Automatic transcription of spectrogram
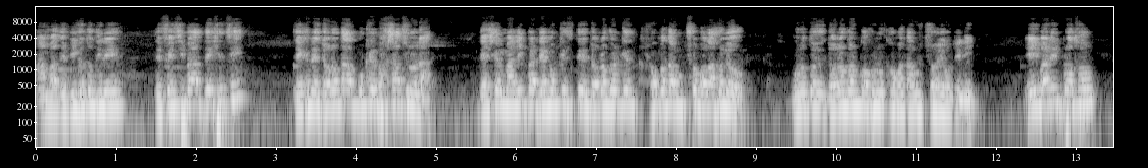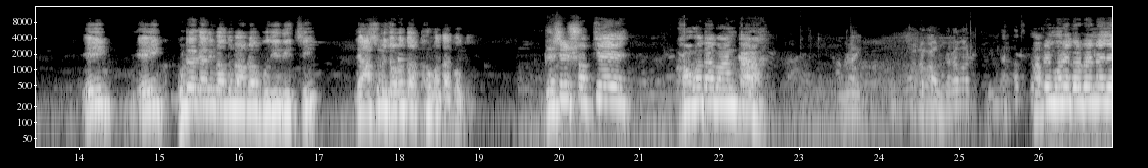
আমরা যে বিগত দিনে যে ফেসিবাদ দেখেছি, যেখানে জনতার মুখের ভাষা ছিল না, দেশের মালিক বা ডেমোক্রেসিতে জনগণকে ক্ষমতার উৎস বলা হলেও মূলত জনগণ কখনো ক্ষমতার উৎস হয়ে ওঠেনি। এইবারই প্রথম, এই এই ভোটের গাড়ির মাধ্যমে আমরা বুঝিয়ে দিচ্ছি যে আসলে জনতার ক্ষমতা কত। দেশের সবচেয়ে ক্ষমতাবান কারা? আপনি মনে করবেন না যে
